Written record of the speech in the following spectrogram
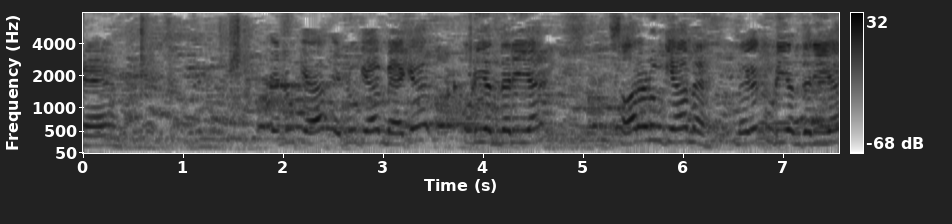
ਮੈਂ ਇਹਨੂੰ ਕਿਹਾ ਇਹਨੂੰ ਕਿਹਾ ਮੈਂ ਕਿਹਾ ਕੁੜੀ ਅੰਦਰ ਹੀ ਆ। ਸਾਰਿਆਂ ਨੂੰ ਕਿਹਾ ਮੈਂ। ਮੈਂ ਕਿਹਾ ਕੁੜੀ ਅੰਦਰ ਹੀ ਆ।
